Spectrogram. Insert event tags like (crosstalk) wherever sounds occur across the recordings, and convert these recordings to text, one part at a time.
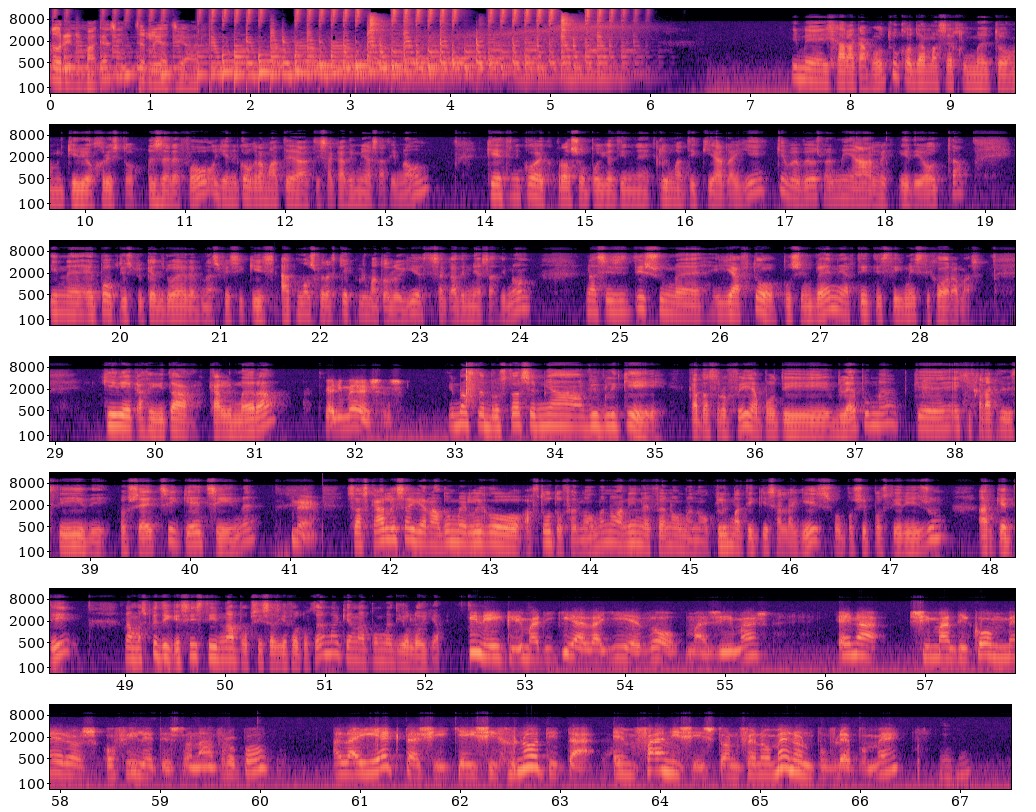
santorinimagazine.gr Είμαι η Χαρά Καπότου, κοντά μας έχουμε τον κύριο Χρήστο Ζερεφό, Γενικό Γραμματέα της Ακαδημίας Αθηνών και Εθνικό Εκπρόσωπο για την Κλιματική Αλλαγή και βεβαίως με μία άλλη ιδιότητα. Είναι επόπτης του Κέντρου Έρευνας Φυσικής Ατμόσφαιρας και Κλιματολογίας της Ακαδημίας Αθηνών να συζητήσουμε για αυτό που συμβαίνει αυτή τη στιγμή στη χώρα μας. Κύριε καθηγητά, καλημέρα. Καλημέρα σας. Είμαστε μπροστά σε μια βιβλική καταστροφή από ό,τι βλέπουμε και έχει χαρακτηριστεί ήδη ως έτσι και έτσι είναι. Ναι. Σας κάλεσα για να δούμε λίγο αυτό το φαινόμενο, αν είναι φαινόμενο κλιματικής αλλαγής, όπως υποστηρίζουν αρκετοί. Να μας πείτε και εσείς την άποψή σας για αυτό το θέμα και να πούμε δύο λόγια. Είναι η κλιματική αλλαγή εδώ μαζί μας. Ένα σημαντικό μέρος οφείλεται στον άνθρωπο αλλά η έκταση και η συχνότητα εμφάνισης των φαινομένων που βλεπουμε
